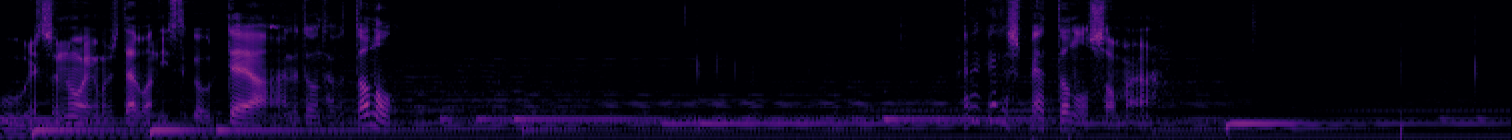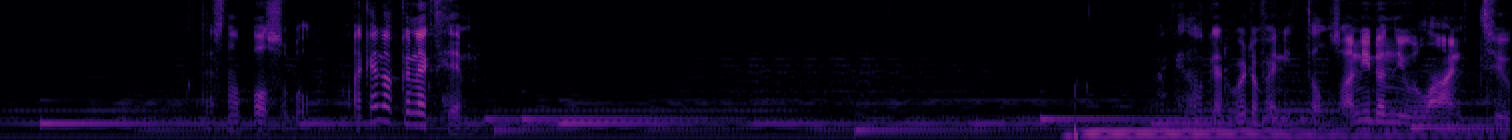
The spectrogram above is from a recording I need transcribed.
Ooh, it's annoying because that one needs to go there and I don't have a tunnel. Can I get a spare tunnel somewhere? That's not possible. I cannot connect him. Get rid of any tunnels. I need a new line too.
